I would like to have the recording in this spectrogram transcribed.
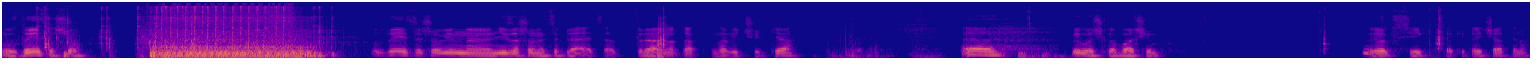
Ну, здається, що. Здається, що він е, ні за що не цепляється. Реально так, на відчуття. Е, пилочка бачимо. Ну, як всі, вся китайчатина.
